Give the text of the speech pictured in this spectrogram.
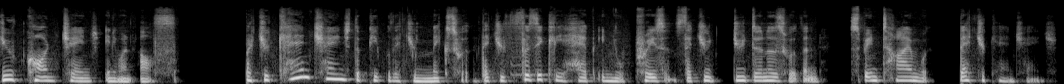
you can't change anyone else. But you can change the people that you mix with, that you physically have in your presence, that you do dinners with and spend time with. That you can change.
